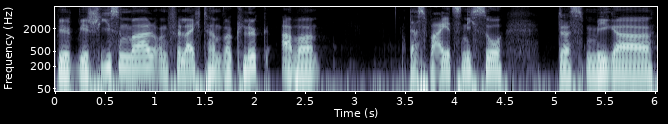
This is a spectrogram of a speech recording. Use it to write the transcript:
wir, wir schießen mal und vielleicht haben wir Glück, aber das war jetzt nicht so das mega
